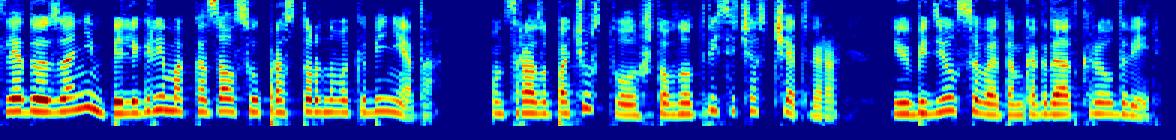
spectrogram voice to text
Следуя за ним, Пилигрим оказался у просторного кабинета. Он сразу почувствовал, что внутри сейчас четверо, и убедился в этом, когда открыл дверь.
